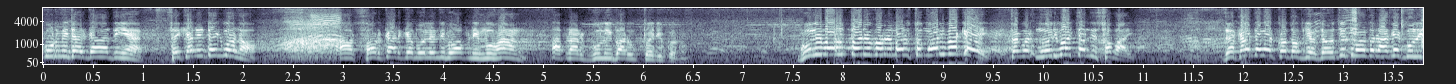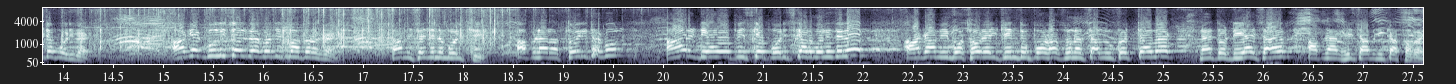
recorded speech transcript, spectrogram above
কুর্মীদের গা দিয়ে। সেখানে দেখব না? আর সরকারকে বলে দিব আপনি মুহান, আপনার গুলি বারুদ তৈরি করুন। গুলি তৈরি করে মানুষ তো মরবে কে? তারপর মরবই চাঁদি সবাই। দেখা যাবে কত কি হচ্ছে। অজিত মাতর আগে গুলিটা পড়বে। আগে গুলি চলবে অজিত মাতরকে তা আমি সেই জন্য বলছি, আপনারা তৈরি থাকুন। আর ডিআই অফিসকে পরিষ্কার বলে দিলেন আগামী বছরেই কিন্তু পড়াশোনা চালু করতে হবে। নাই তো ডিআই সাহেব, আপনার হিসাব নিকাশ হবে।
